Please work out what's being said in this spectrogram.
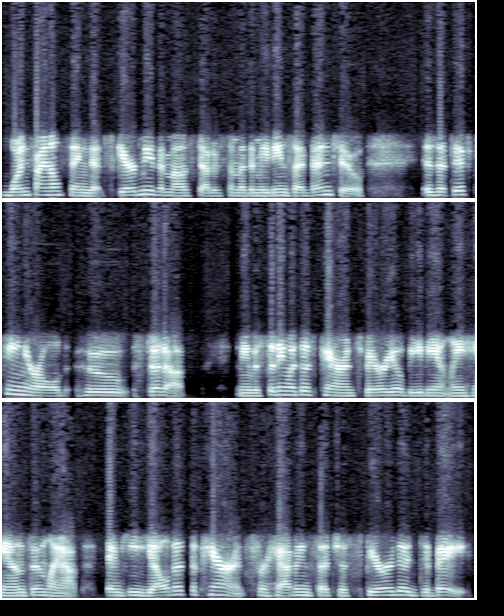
one final thing that scared me the most out of some of the meetings I've been to is a 15 year old who stood up and he was sitting with his parents very obediently, hands in lap, and he yelled at the parents for having such a spirited debate.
